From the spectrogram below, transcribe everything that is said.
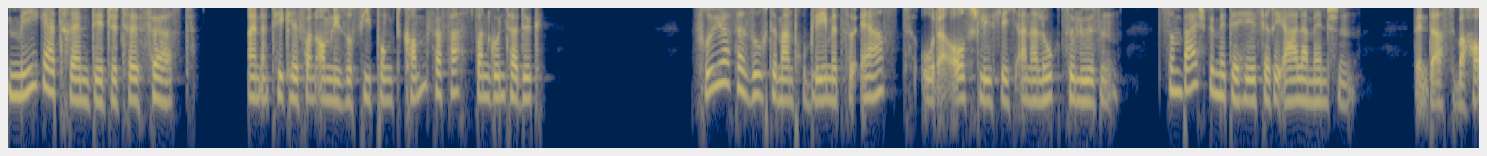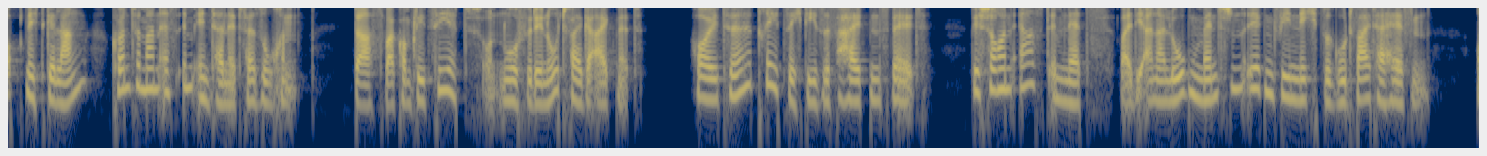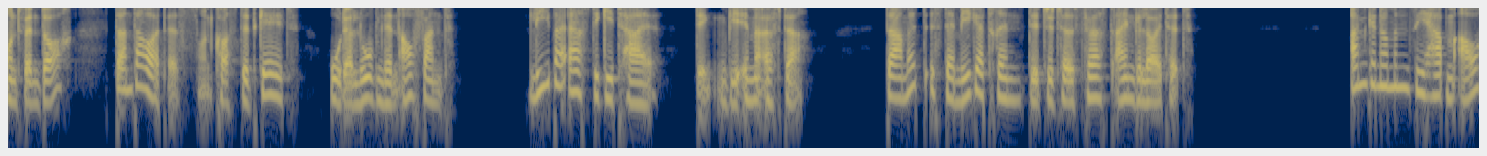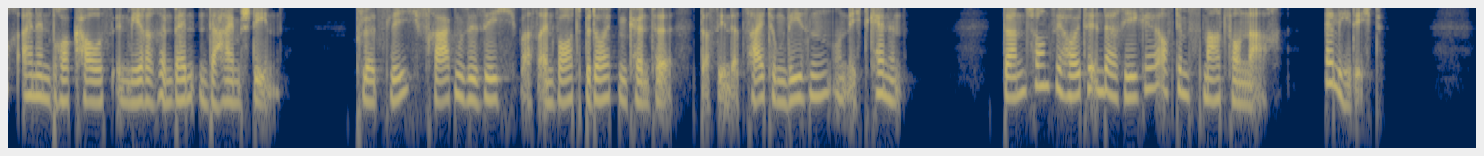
Megatrend Digital First. Ein Artikel von omnisophie.com verfasst von Gunter Dück. Früher versuchte man Probleme zuerst oder ausschließlich analog zu lösen, zum Beispiel mit der Hilfe realer Menschen. Wenn das überhaupt nicht gelang, konnte man es im Internet versuchen. Das war kompliziert und nur für den Notfall geeignet. Heute dreht sich diese Verhaltenswelt. Wir schauen erst im Netz, weil die analogen Menschen irgendwie nicht so gut weiterhelfen und wenn doch, dann dauert es und kostet Geld oder lobenden Aufwand. Lieber erst digital, denken wir immer öfter. Damit ist der Megatrend Digital First eingeläutet. Angenommen, Sie haben auch einen Brockhaus in mehreren Bänden daheim stehen. Plötzlich fragen Sie sich, was ein Wort bedeuten könnte, das Sie in der Zeitung lesen und nicht kennen. Dann schauen Sie heute in der Regel auf dem Smartphone nach. Erledigt.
